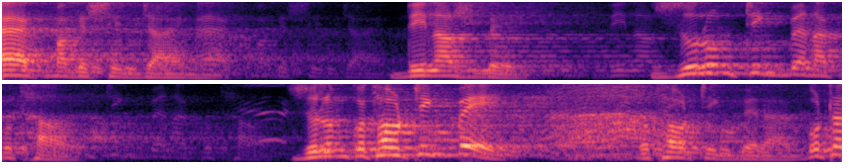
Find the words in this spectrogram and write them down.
এক মাকে শীত যায় না। দিন আসবে। জুলুম টিকবে না কোথাও। জুলুম কোথাও টিকবে? কোথাও টিকবে না। গোটা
